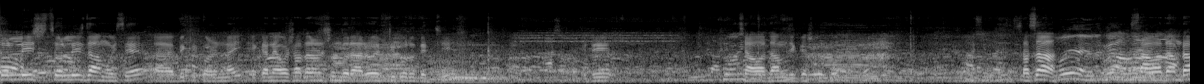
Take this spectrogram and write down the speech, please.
চল্লিশ চল্লিশ দাম হয়েছে আহ, বিক্রি করেন নাই। এখানে অসাধারণ সুন্দর আরও একটি গরু দেখছি। এটি চাওয়া দাম জিজ্ঞেস করব। চাচা চাওয়া দামটা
